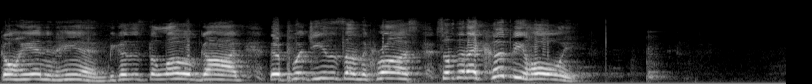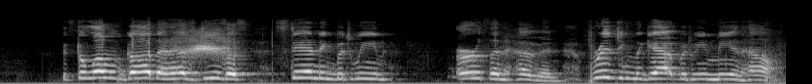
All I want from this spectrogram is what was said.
go hand in hand because it's the love of God that put Jesus on the cross so that I could be holy. It's the love of God that has Jesus standing between earth and heaven, bridging the gap between me and hell.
